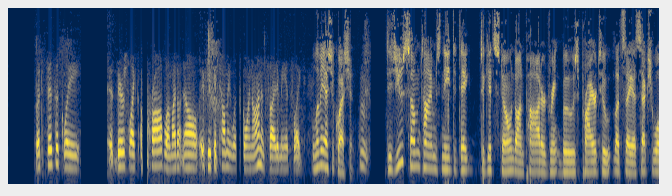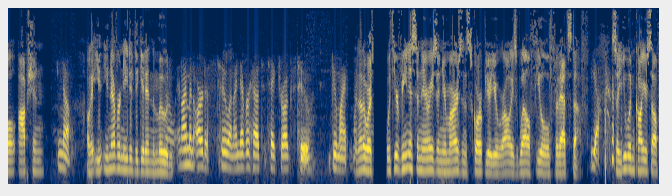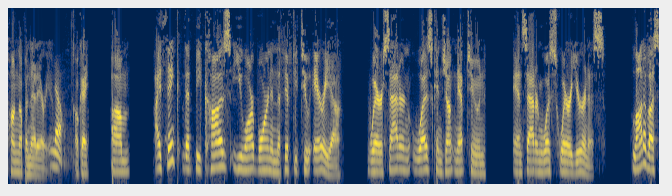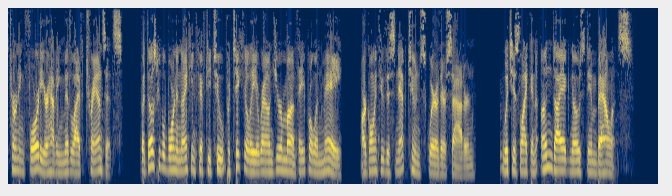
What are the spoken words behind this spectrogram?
But physically, there's like a problem. I don't know if you could tell me what's going on inside of me. It's like, Well, let me ask you a question. Hmm. Did you sometimes need to take to get stoned on pot or drink booze prior to, let's say, a sexual option? no. Okay, you, you never needed to get in the mood. No, and I'm an artist too, and I never had to take drugs to do my. my In other words, with your Venus and Aries and your Mars and Scorpio, you were always well fueled for that stuff. yeah. So you wouldn't call yourself hung up in that area. no. Okay. Um, I think that because you are born in the 52 area where Saturn was conjunct Neptune and Saturn was square Uranus, a lot of us turning 40 are having midlife transits. But those people born in 1952, particularly around your month, April and May, are going through this Neptune square their Saturn, which is like an undiagnosed imbalance.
